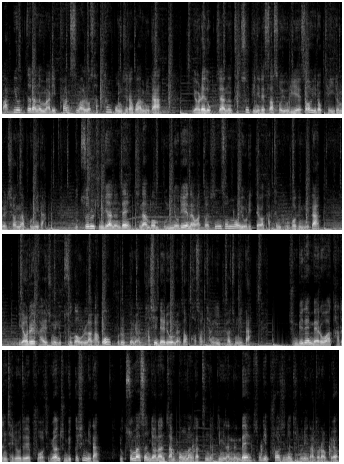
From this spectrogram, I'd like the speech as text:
빠삐오뜨라는 말이 프랑스 말로 사탕 봉지라고 합니다. 열에 녹지 않는 특수 비닐에 싸서 요리해서 이렇게 이름을 지었나 봅니다. 육수를 준비하는데 지난번 봄 요리에 나왔던 신선로 요리 때와 같은 방법입니다. 열을 가해주면 육수가 올라가고 불을 끄면 다시 내려오면서 버섯 향이 입혀집니다. 준비된 메로와 다른 재료들에 부어주면 준비 끝입니다. 육수 맛은 연한 짬뽕만 같은 느낌이 났는데 속이 풀어지는 기분이 나더라고요.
